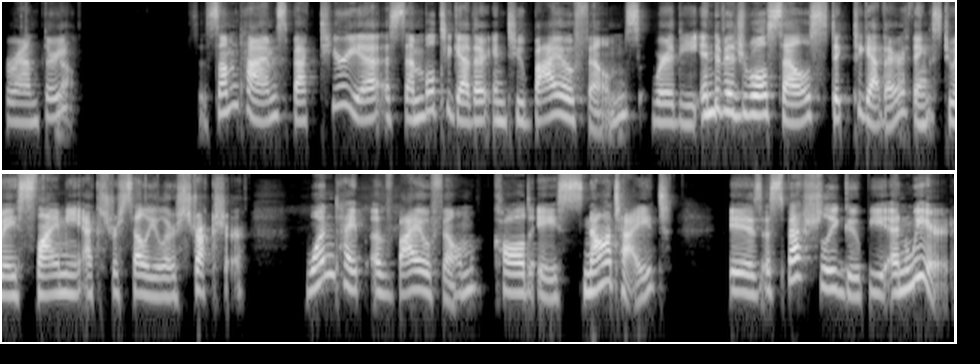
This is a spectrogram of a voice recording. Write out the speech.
for round three? Yeah. So sometimes bacteria assemble together into biofilms where the individual cells stick together thanks to a slimy extracellular structure. One type of biofilm, called a snotite, is especially goopy and weird.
